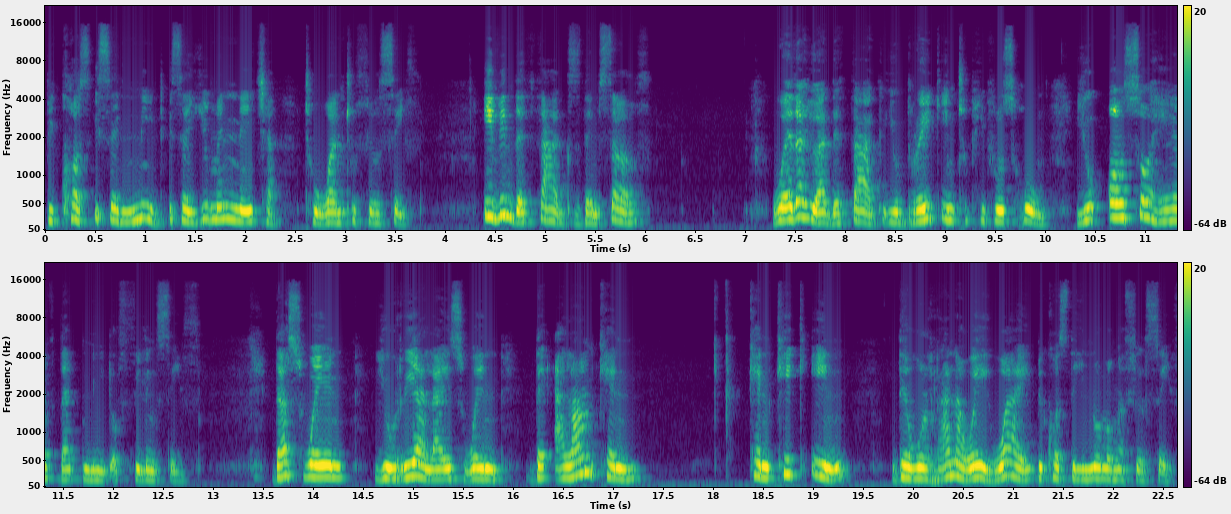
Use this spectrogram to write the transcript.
because it's a need, it's a human nature to want to feel safe. Even the thugs themselves, whether you are the thug, you break into people's home, you also have that need of feeling safe. That's when you realize when the alarm can can kick in, they will run away. Why? Because they no longer feel safe.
